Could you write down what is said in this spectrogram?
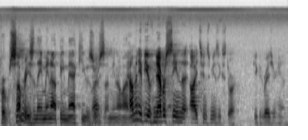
for some reason they may not be Mac users. I mean, you know, I How many know. of you have never seen the iTunes Music Store? If you could raise your hands.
